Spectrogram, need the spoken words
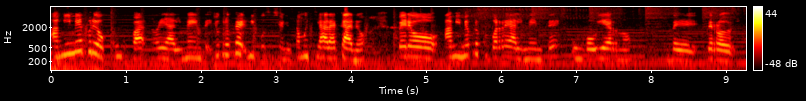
a mí me preocupa realmente, yo creo que mi posición está muy clara acá, ¿no? Pero a mí me preocupa realmente un gobierno de, de Rodolfo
